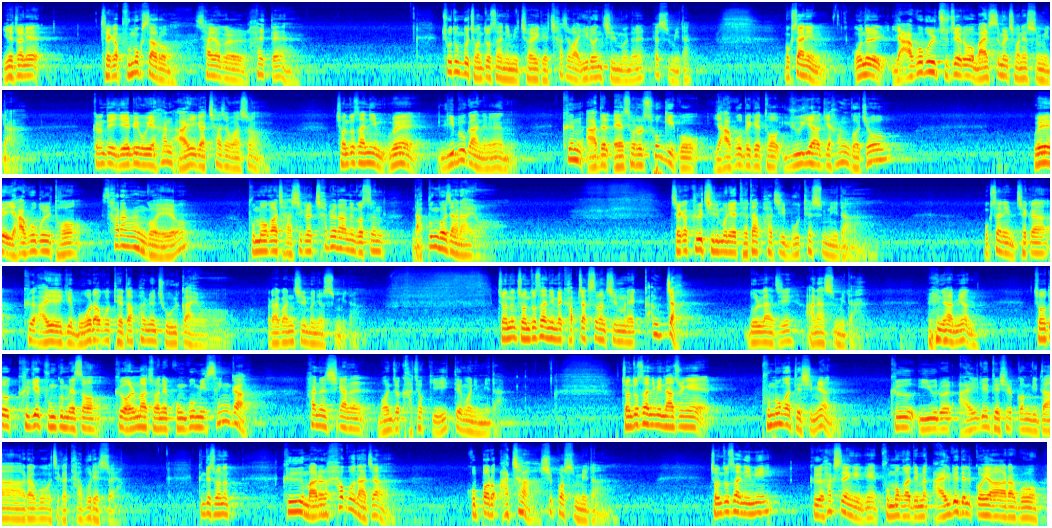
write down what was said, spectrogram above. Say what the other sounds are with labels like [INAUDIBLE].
예전에 제가 부목사로 사역을 할 때 초등부 전도사님이 저에게 찾아와 이런 질문을 했습니다. 목사님, 오늘 야곱을 주제로 말씀을 전했습니다. 그런데 예배 후에 한 아이가 찾아와서 전도사님 왜 리브가는 큰 아들 에서를 속이고 야곱에게 더 유리하게 한 거죠? 왜 야곱을 더 사랑한 거예요? 부모가 자식을 차별하는 것은 나쁜 거잖아요. 제가 그 질문에 대답하지 못했습니다. 목사님, 제가 그 아이에게 뭐라고 대답하면 좋을까요? 라고 하는 질문이었습니다. 저는 전도사님의 갑작스러운 질문에 깜짝 놀라지 않았습니다. 왜냐하면 저도 그게 궁금해서 그 얼마 전에 곰곰이 생각하는 시간을 먼저 가졌기 때문입니다. 전도사님이 나중에 부모가 되시면 그 이유를 알게 되실 겁니다 라고 제가 답을 했어요. 근데 저는 그 말을 하고 나자 곧바로 아차 싶었습니다. 전도사님이 그 학생에게 부모가 되면 알게 될 거야 라고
